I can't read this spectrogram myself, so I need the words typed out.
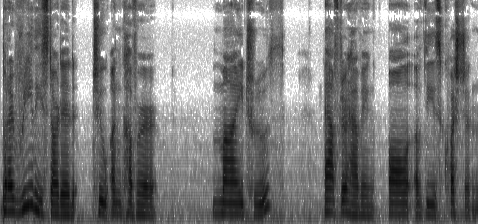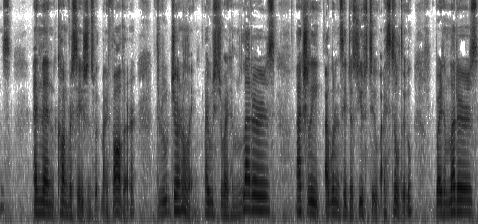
But I really started to uncover my truth after having all of these questions and then conversations with my father through journaling. I used to write him letters. Actually, I wouldn't say just used to, I still do. Write him letters,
